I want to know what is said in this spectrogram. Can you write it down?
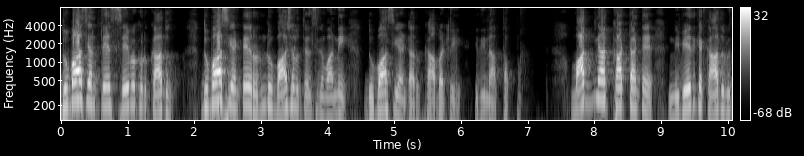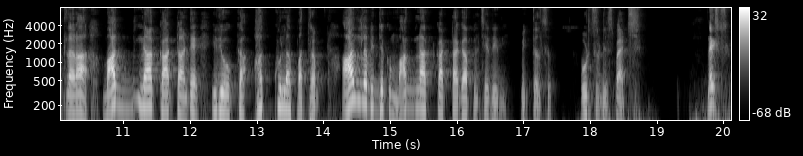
దుబాసి అంటే సేవకుడు కాదు. దుబాసి అంటే రెండు భాషలు తెలిసిన వాడిని దుబాసి అంటారు. కాబట్టి ఇది నా తప్పు. మాగ్నా కార్ట్ అంటే నివేదిక కాదు మిత్రులారా. మాగ్నా కార్ట్ అంటే ఇది ఒక హక్కుల పత్రం. ఆంగ్ల విద్యకు మాగ్నా కార్టాగా పిలిచేది మీకు తెలుసు. Woods dispatch. నెక్స్ట్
